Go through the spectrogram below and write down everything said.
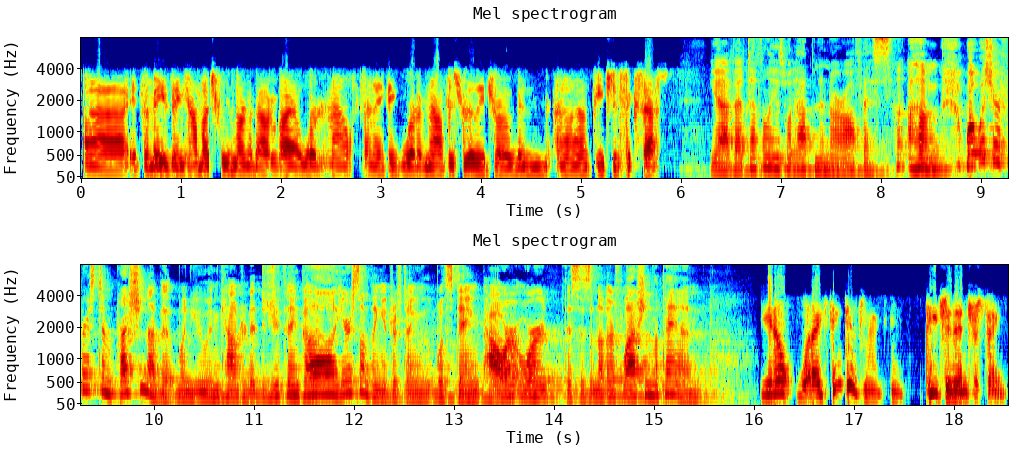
Uh, it's amazing how much we learn about via word of mouth, and I think word of mouth has really driven uh, Peach's success. Yeah, that definitely is what happened in our office. Um, what was your first impression of it when you encountered it? Did you think, oh, here's something interesting with staying power, or this is another flash in the pan? You know, what I think is Peach is interesting,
